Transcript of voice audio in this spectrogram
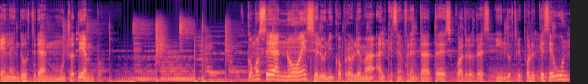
en la industria en mucho tiempo. Como sea, no es el único problema al que se enfrenta 343 Industries, porque según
